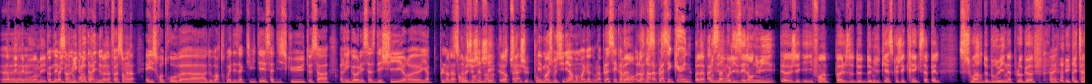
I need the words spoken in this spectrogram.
Après, il fait beau, hein, mais Comme d'habitude c'est un en. Bretagne de toute façon, et il se retrouve retrouve à devoir trouver des activités, ça discute, ça rigole et ça se déchire. euh, Il y a plein Voilà. de Non, sentiments mais je cherchais. humains. Alors, tu sais, Voilà. je- pour- Et moi, je me suis dit, à un moment, il va nous la placer quand même. Non, alors pour- la placer qu'une. Voilà, pour symboliser l'ennui, euh, il faut un pulse de 2000 pièces que j'ai créé qui s'appelle Soir de Bruine à Plogoff. Ouais. Et qui est un,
